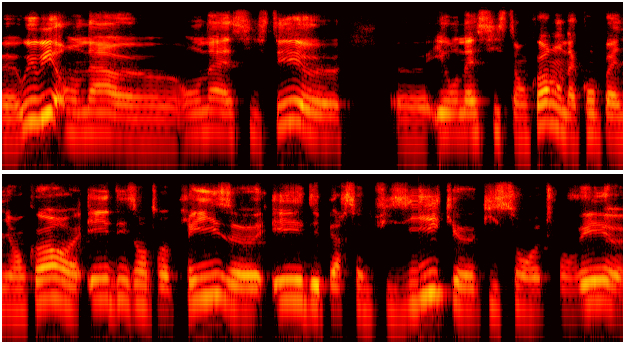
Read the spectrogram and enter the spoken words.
oui, oui, on a, euh, on a assisté euh, et on assiste encore, on accompagne encore et des entreprises et des personnes physiques qui sont retrouvées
